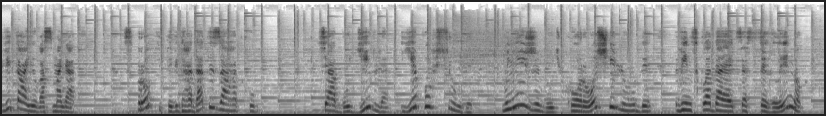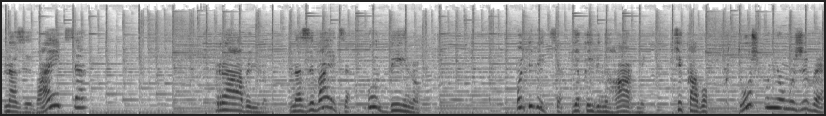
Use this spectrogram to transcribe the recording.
Вітаю вас, малят! Спробуйте відгадати загадку. Ця будівля є повсюди. В ній живуть хороші люди. Він складається з цеглинок, називається правильно, називається будинок. Подивіться, який він гарний. Цікаво, хто ж у ньому живе?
